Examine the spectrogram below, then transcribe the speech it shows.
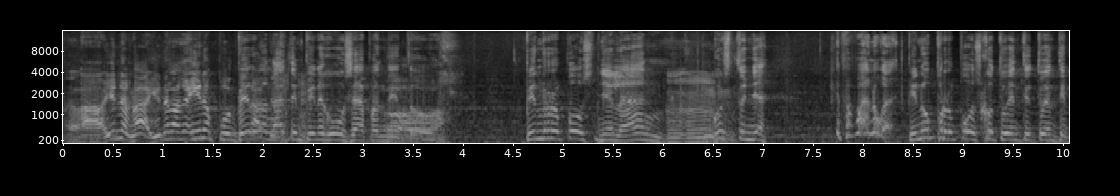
Ah, yun na nga, yun na nga, yun ang punto Pero ang natin. ating pinag-uusapan dito, Oo. pinropose niya lang. Gusto niya. Eh, paano ka? Pinopropose ko 2025,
